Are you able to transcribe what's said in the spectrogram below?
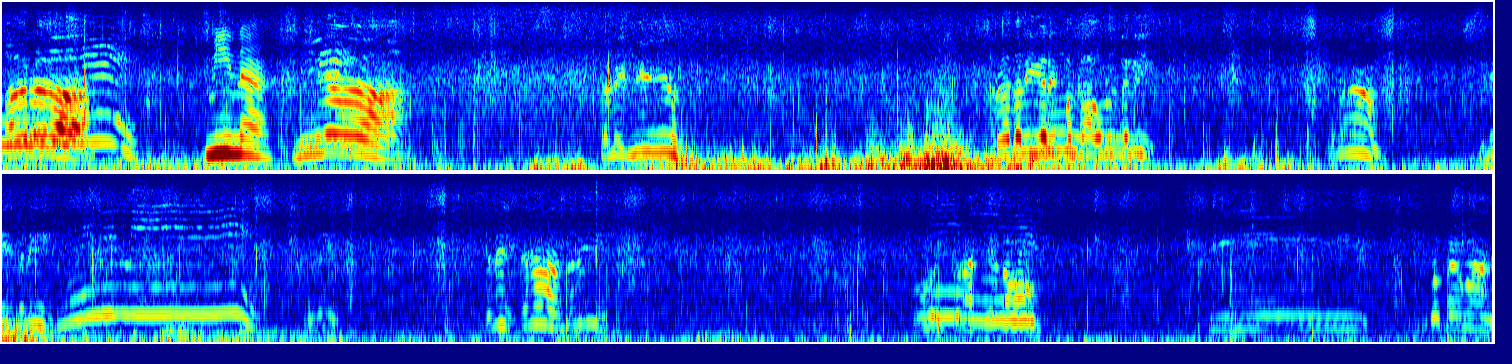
Ara! Mina. Mina! Dali, Nil! Tara, dali, yari pagkaulo, dali! Dali, dali! Mi, mi, mi. Dali! Dali, tara, dali! Oh, ito na si ano? Si... Superman!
